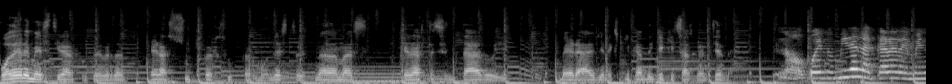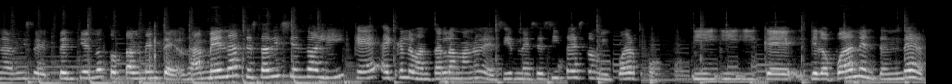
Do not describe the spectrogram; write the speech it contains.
poderme estirar, porque de verdad era súper, súper molesto. Nada más quedarte sentado y ver a alguien explicando y que quizás no entienda. No, bueno, mira la cara de Mena, dice, te entiendo totalmente. O sea, Mena te está diciendo a Lee que hay que levantar la mano y decir, necesita esto mi cuerpo. Y, y, y que, que lo puedan entender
